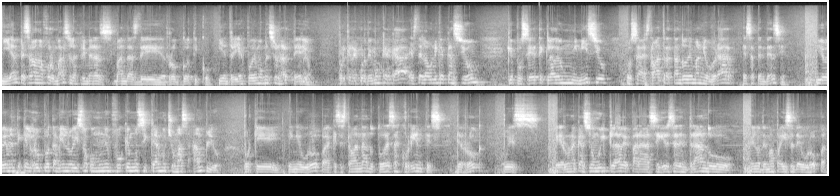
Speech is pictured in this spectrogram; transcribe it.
y ya empezaban a formarse las primeras bandas de rock gótico y entre ellas podemos mencionar Therion porque recordemos que acá esta es la única canción que posee teclado en un inicio, o sea, estaban tratando de maniobrar esa tendencia. Y obviamente que el grupo también lo hizo con un enfoque musical mucho más amplio, porque en Europa, que se estaban dando todas esas corrientes de rock, pues era una canción muy clave para seguirse adentrando en los demás países de Europa.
